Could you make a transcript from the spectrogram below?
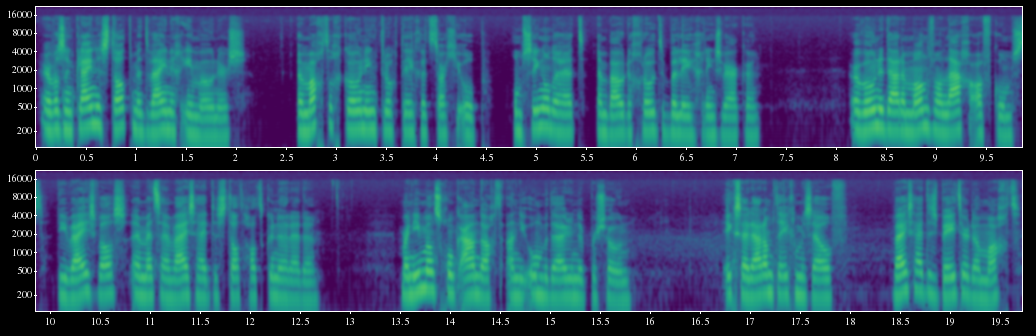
Er was een kleine stad met weinig inwoners. Een machtig koning trok tegen het stadje op, omsingelde het en bouwde grote belegeringswerken. Er woonde daar een man van lage afkomst, die wijs was en met zijn wijsheid de stad had kunnen redden. Maar niemand schonk aandacht aan die onbeduidende persoon. Ik zei daarom tegen mezelf: Wijsheid is beter dan macht,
